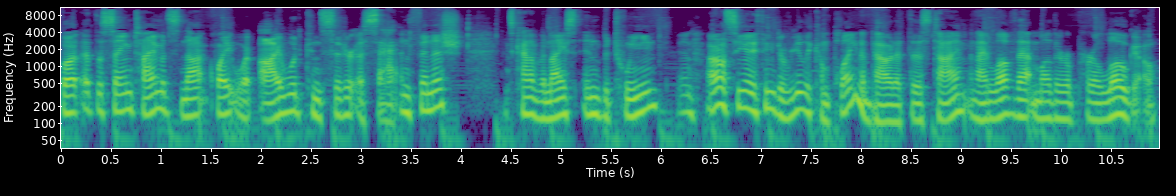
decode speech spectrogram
but at the same time, it's not quite what I would consider a satin finish. It's kind of a nice in-between, and I don't see anything to really complain about at this time, and I love that mother of pearl logo.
